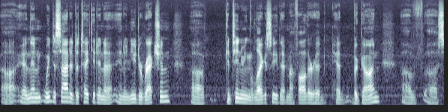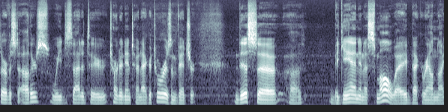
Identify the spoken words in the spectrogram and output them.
And then we decided to take it in a in a new direction, continuing the legacy that my father had had begun of uh, service to others. We decided to turn it into an agritourism venture. This uh, uh, began in a small way back around uh,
